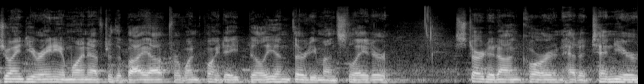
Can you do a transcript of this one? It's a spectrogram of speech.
Joined Uranium One after the buyout for 1.8 billion. 30 months later, started enCore and had a 10-year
